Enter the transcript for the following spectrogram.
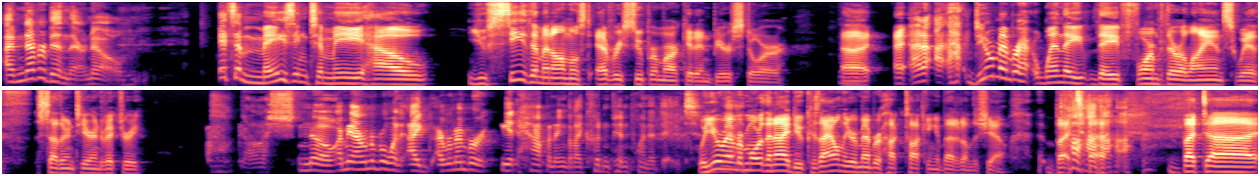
I've never been there. No. It's amazing to me how you see them in almost every supermarket and beer store. Uh, and I, I, do you remember when they they formed their alliance with Southern Tier and Victory? Oh gosh, no. I mean, I remember when I I remember it happening, but I couldn't pinpoint a date. Well, you remember Yeah. more than I do because I only remember Huck talking about it on the show. But uh, but uh,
